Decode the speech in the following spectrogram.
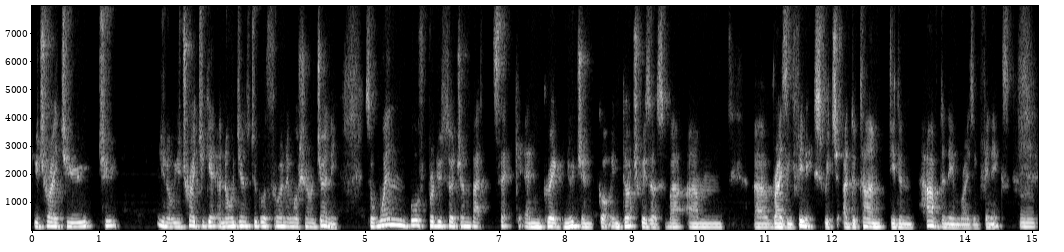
you try to to you know you try to get an audience to go through an emotional journey. So when both producer john battsek and greg nugent got in touch with us about um, uh, rising phoenix which at the time didn't have the name rising phoenix Mhm.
